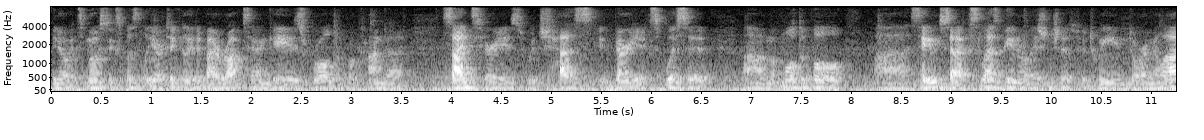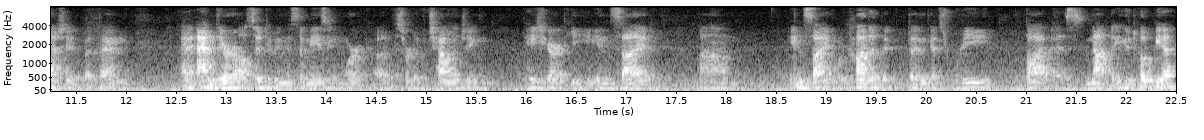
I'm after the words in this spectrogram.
you know it's most explicitly articulated by Roxane Gay's World of Wakanda side series, which has very explicit um, multiple uh, same-sex lesbian relationships between Dora Milaje, but then and, and they're also doing this amazing work of sort of challenging patriarchy inside um, inside Wakanda that then gets rethought as not a utopia.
